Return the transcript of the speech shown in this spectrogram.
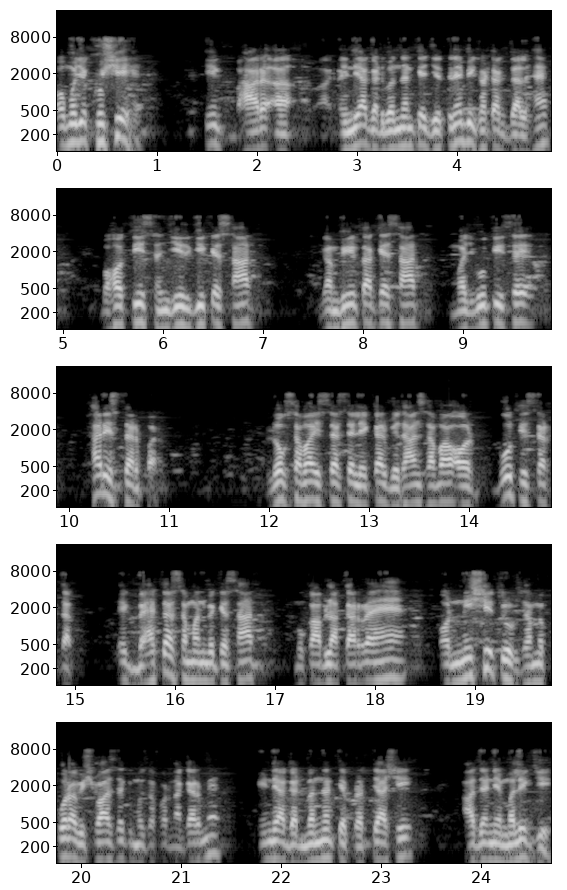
और मुझे खुशी है कि भारत इंडिया गठबंधन के जितने भी घटक दल हैं, बहुत ही संजीदगी के साथ गंभीरता के साथ, मजबूती से हर स्तर पर, लोकसभा स्तर से लेकर विधानसभा और बूथ स्तर तक एक बेहतर समन्वय के साथ मुकाबला कर रहे हैं और निश्चित रूप से हमें पूरा विश्वास है कि मुजफ्फरनगर में इंडिया गठबंधन के प्रत्याशी आदरणीय मलिक जी,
